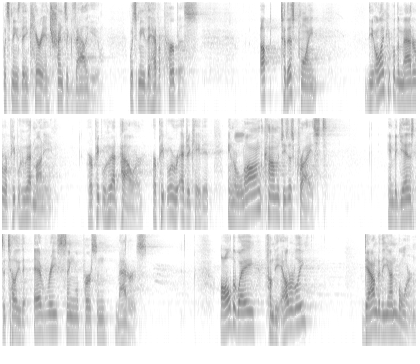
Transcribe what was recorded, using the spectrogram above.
which means they carry intrinsic value, which means they have a purpose up to this point, the only people that mattered were people who had money, or people who had power, or people who were educated. And along comes Jesus Christ and begins to tell you that every single person matters. All the way from the elderly down to the unborn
